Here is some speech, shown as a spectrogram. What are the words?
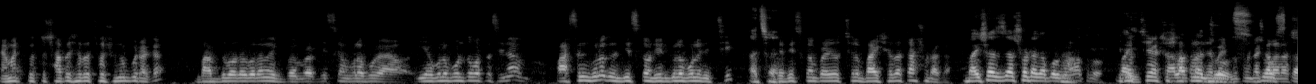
এমআরপি হচ্ছে সাতাশ হাজার ছশো নব্বই টাকা। বাধ্যবাধকতা আমি আমরা ডিসকাউন্টগুলো ইয়েগুলো বলতে পারতেছি না পার্সেন্টগুলো কিন্তু ডিসকাউন্ট রেটগুলো বলে দিচ্ছি। আচ্ছা। ডিসকাউন্ট প্রাইস হচ্ছে বাইশ হাজার চারশো টাকা। বাইশ হাজার চারশো টাকা পড়বে হ্যাঁ। মাত্র? হচ্ছে একশো সাতান্ন আছে।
